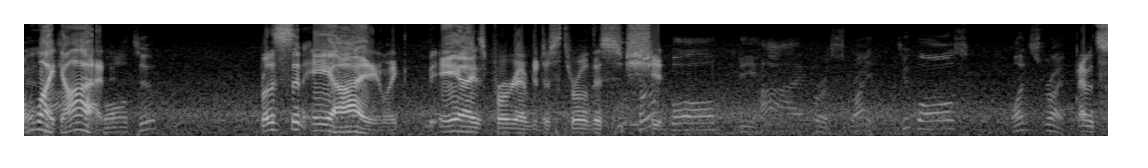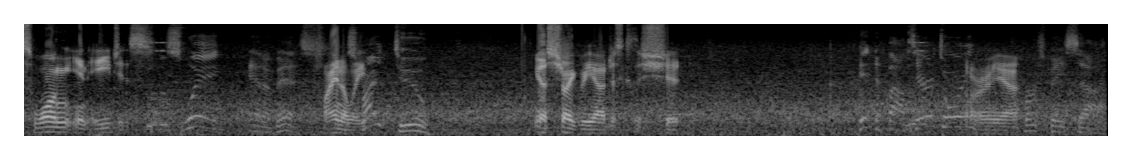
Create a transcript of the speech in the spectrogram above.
Oh my god. Ball two. Bro, this is an AI. Like, the AI is programmed to just throw this shit. Ball be high for a strike. Two balls, one strike. I haven't swung in ages. Swing and a miss. Finally. Strike two. You gotta strike me out just because of shit. Hitting the foul territory. Or, yeah. First base side.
